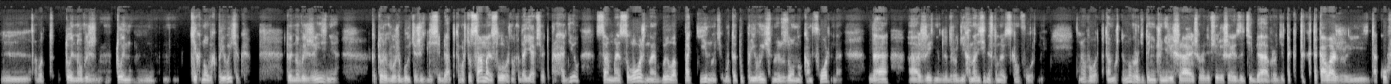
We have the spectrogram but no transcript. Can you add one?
вот той новой, той, тех новых привычек, той новой жизни, которую вы уже будете жить для себя. Потому что самое сложное, когда я все это проходил, самое сложное было покинуть вот эту привычную зону комфортно, да, а жизни для других. Она действительно становится комфортной. Вот, потому что, ну, вроде ты ничего не решаешь, вроде все решают за тебя, вроде так, так, такова жизнь, таков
